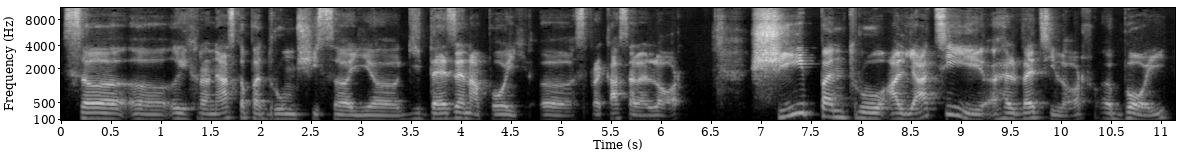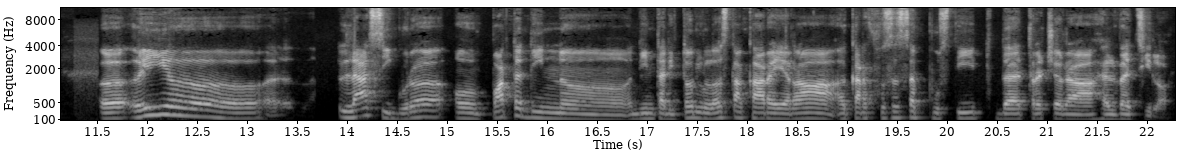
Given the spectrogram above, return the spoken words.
să uh, îi hrănească pe drum și să-i ghideze înapoi spre casele lor. Și pentru aliații helveților, boi, îi le asigură o parte din, uh, din teritoriul ăsta care, era, care fusese pustit de trecerea helveților.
